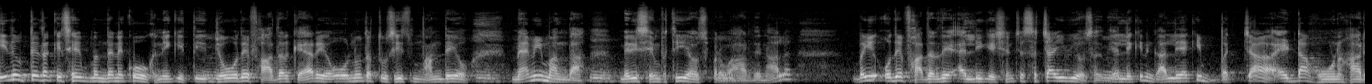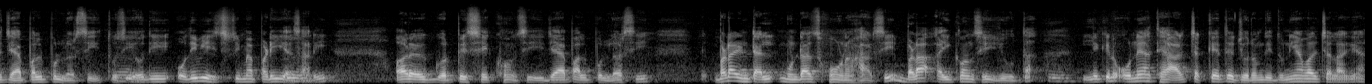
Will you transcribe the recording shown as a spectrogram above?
ਇਹਦੇ ਉੱਤੇ ਤਾਂ ਕਿਸੇ ਬੰਦੇ ਨੇ ਘੋਖ ਨਹੀਂ ਕੀਤੀ। ਜੋ ਉਹਦੇ ਫਾਦਰ ਕਹਿ ਰਹੇ ਹੋ, ਉਹਨੂੰ ਤਾਂ ਤੁਸੀਂ ਮੰਨਦੇ ਹੋ। ਮੈਂ ਵੀ ਮੰਨਦਾ। ਮੇਰੀ ਸਿੰਪਥੀ ਹੈ ਉਸ ਪਰਿਵਾਰ ਦੇ ਨਾਲ। ਬਈ ਉਹਦੇ ਫਾਦਰ ਦੇ ਐਲੀਗੇਸ਼ਨ 'ਚ ਸੱਚਾਈ ਵੀ ਹੋ ਸਕਦੀ ਹੈ। ਲੇਕਿਨ ਗੱਲ ਇਹ ਹੈ ਕਿ ਬੱਚਾ ਐਡਾ ਹੋਣਹਾਰ ਜੈਪਲ ਭੁੱਲਰ ਸੀ। ਤੁਸੀਂ ਉਹਦੀ ਉਹਦੀ ਵੀ ਹਿਸਟਰੀ ਮੈਂ ਪੜ੍ਹੀ ਹੈ ਸਾਰੀ। ਔਰ ਗੁਰਪ੍ਰੀਤ ਸੇਖੋਂ ਸੀ, ਜੈਪਾਲ ਭੁੱਲਰ ਸੀ। ਬੜਾ ਇੰਟੈਲ ਮੁੰਡਾ ਹੋਣਹਾਰ ਸੀ, ਬੜਾ ਆਈਕਨ ਸੀ ਯੂਥ ਦਾ, ਲੇਕਿਨ ਉਹਨੇ ਹਥਿਆਰ ਚੱਕੇ ਤੇ ਜੁਰਮ ਦੀ ਦੁਨੀਆ ਵੱਲ ਚਲਾ ਗਿਆ।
